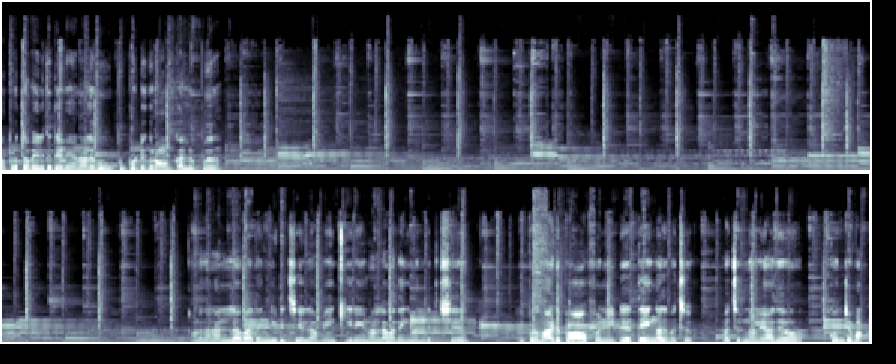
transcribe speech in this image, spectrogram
அப்புறம் துவையலுக்கு தேவையான அளவு உப்பு போட்டுக்கிறோம். கல் வெந்துடுச்சு எல்லாமே கீரையும் நல்லா வதங்கி வந்துடுச்சு. இப்போ நம்ம அடுப்பை ஆஃப் பண்ணிவிட்டு தேங்காய் வச்சு வச்சுருந்தோம் இல்லையா? அது கொஞ்சமாக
